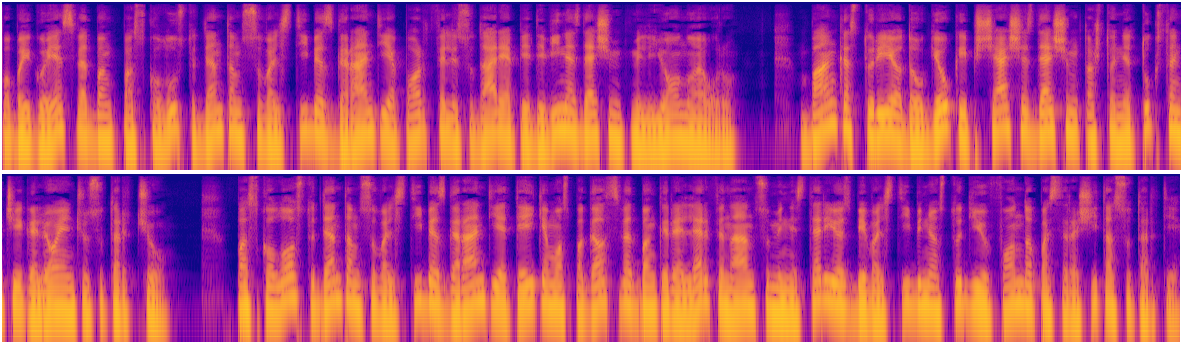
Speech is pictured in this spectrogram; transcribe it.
pabaigoje Svetbank paskolų studentams su valstybės garantija portfelį sudarė apie 90 milijonų eurų. Bankas turėjo daugiau kaip 68 tūkstančiai galiojančių sutarčių. Paskolos studentams su valstybės garantija teikiamos pagal Svetbank ir LR finansų ministerijos bei valstybinio studijų fondo pasirašytą sutartį.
